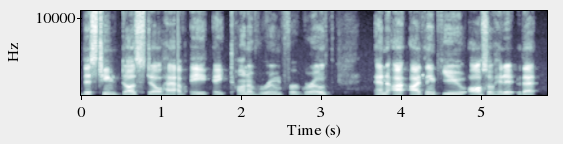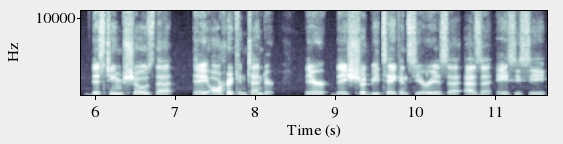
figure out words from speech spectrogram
this team does still have a, a ton of room for growth. And I, I think you also hit it that this team shows that they are a contender. They're they should be taken serious as an ACC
